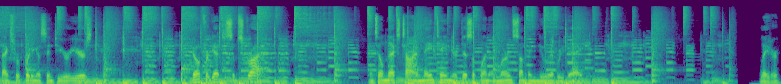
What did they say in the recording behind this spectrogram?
Thanks for putting us into your ears. Don't forget to subscribe. Until next time, maintain your discipline and learn something new every day. Later.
